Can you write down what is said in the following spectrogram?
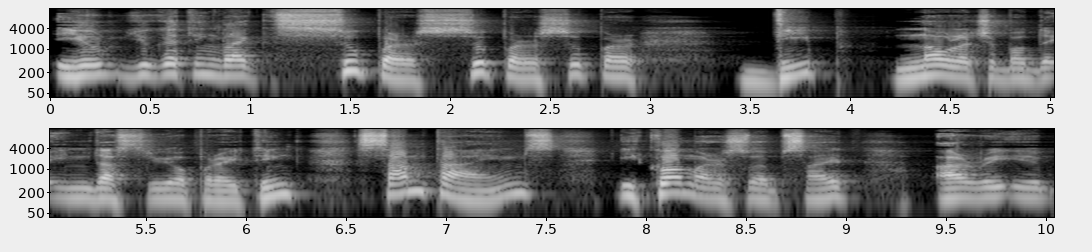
you you're getting like super, super, super deep knowledge about the industry operating. Sometimes e-commerce website are re-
